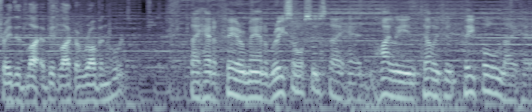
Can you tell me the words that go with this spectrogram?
treated like a bit like a Robin Hood. They had a fair amount of resources, they had highly intelligent people, they had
